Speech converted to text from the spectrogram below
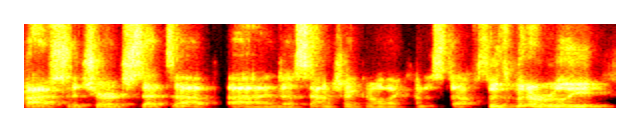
drives to church, sets up, uh, and does sound check and all that kind of stuff. So it's been a really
